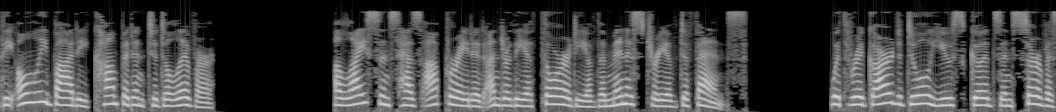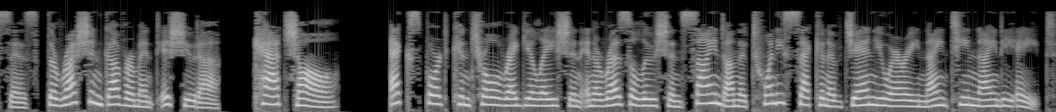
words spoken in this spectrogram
the only body competent to deliver a license has operated under the authority of the Ministry of Defense. With regard to dual-use goods and services, the Russian government issued a catch-all export control regulation in a resolution signed on the 22nd of January 1998.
